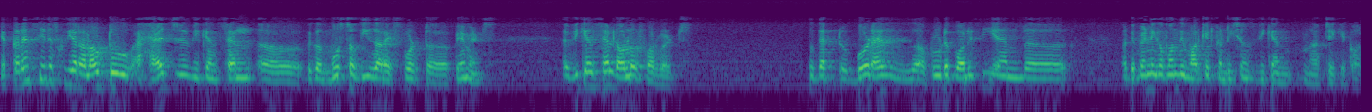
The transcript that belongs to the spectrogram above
Yeah, currency risk we are allowed to hedge. We can sell, uh, because most of these are export uh, payments, uh, we can sell dollar forwards. So that board has approved a policy and uh, depending upon the market conditions, we can uh, take a call.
